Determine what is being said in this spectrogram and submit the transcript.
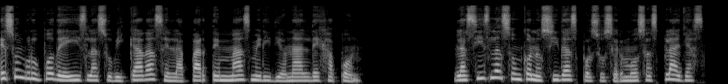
Es un grupo de islas ubicadas en la parte más meridional de Japón. Las islas son conocidas por sus hermosas playas,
